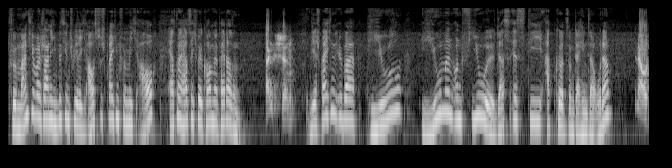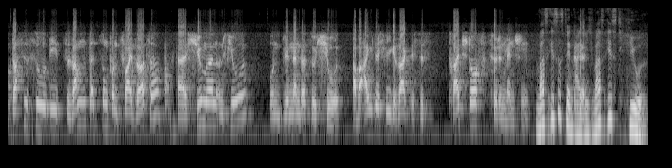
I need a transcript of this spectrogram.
für manche wahrscheinlich ein bisschen schwierig auszusprechen, für mich auch. Erstmal herzlich willkommen, Herr Patterson. Dankeschön. Wir sprechen über Huel, Human und Fuel. Das ist die Abkürzung dahinter, oder? Genau, das ist so die Zusammensetzung von zwei Wörtern, äh, Human und Fuel, und wir nennen das so Huel. Aber eigentlich, wie gesagt, ist es Treibstoff für den Menschen. Was ist es denn eigentlich? Was ist Huel?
